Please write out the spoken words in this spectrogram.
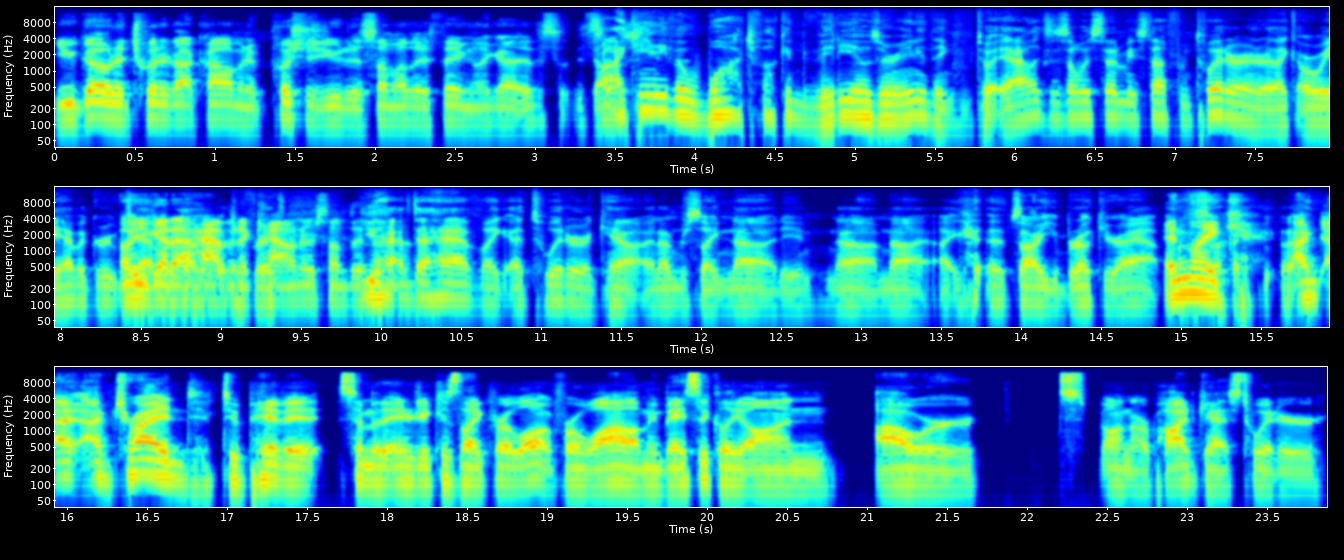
you go to Twitter.com and it pushes you to some other thing. Like uh, it's, it's so I can't even watch fucking videos or anything from Twitter. Alex is always sending me stuff from Twitter or like, or we have a group. Oh, chat you gotta talking to a have an of friends. account or something. You now? have to have like a Twitter account, and I'm just like, nah, dude, nah, I'm not. I, I'm sorry, you broke your app. And I'm like. I'm, I, I've tried to pivot some of the energy because, like, for a long, for a while, I mean, basically on our on our podcast Twitter,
